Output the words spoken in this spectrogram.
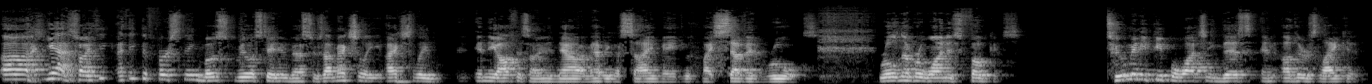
Uh, yeah, so I think I think the first thing most real estate investors, I'm actually actually in the office I'm in now. I'm having a sign made with my seven rules. Rule number one is focus. Too many people watching this and others like it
